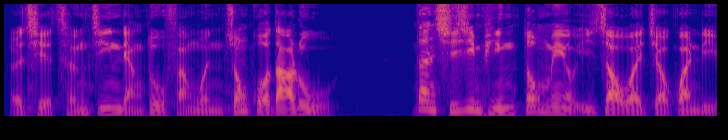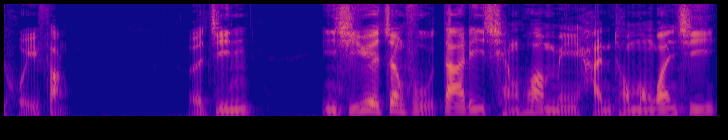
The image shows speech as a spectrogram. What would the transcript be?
而且曾经两度访问中国大陆，但习近平都没有依照外交惯例回访。而今，尹锡悦政府大力强化美韩同盟关系，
